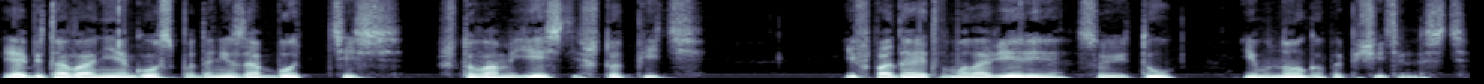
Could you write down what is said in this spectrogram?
и обетование Господа «Не заботьтесь, что вам есть и что пить», и впадает в маловерие, суету и много попечительности.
